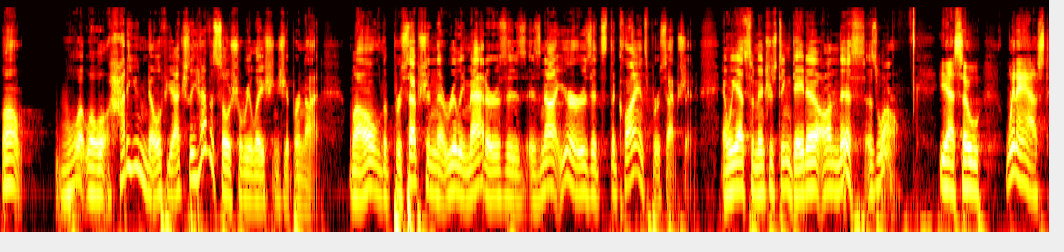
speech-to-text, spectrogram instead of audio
well, what, well, how do you know if you actually have a social relationship or not? Well, the perception that really matters is is not yours; it's the client's perception. And we have some interesting data on this as well. Yeah. So when asked,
